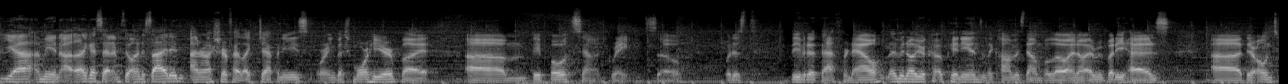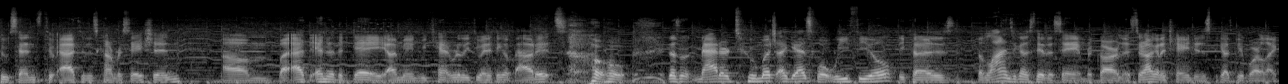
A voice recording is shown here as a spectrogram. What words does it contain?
yeah, I mean, like I said, I'm still undecided. I'm not sure if I like Japanese or English more here, but um, they both sound great, so we'll just leave it at that for now. Let me know your opinions in the comments down below. I know everybody has uh, their own two cents to add to this conversation. Um, but at the end of the day, I mean, we can't really do anything about it, so it doesn't matter too much, I guess, what we feel, because the lines are going to stay the same regardless. They're not going to change it just because people are like,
